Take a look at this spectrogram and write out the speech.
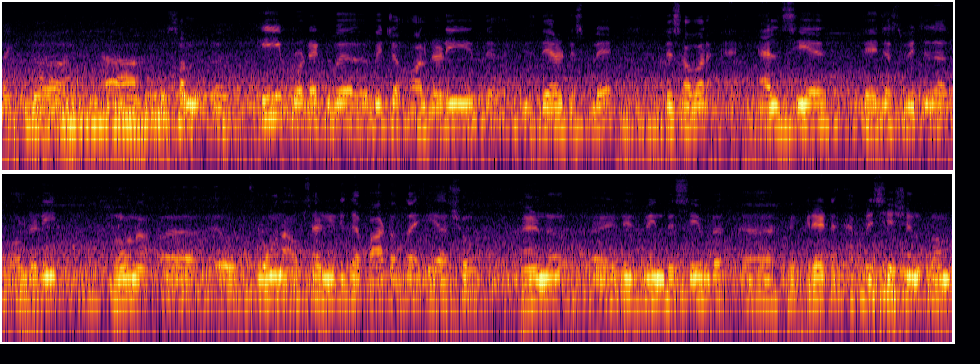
like uh, uh, some uh, key product wh- which already is there display. This our LCA Tejas which is already flown uh, flown outside. It is a part of the air show and uh, it is been received great appreciation from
